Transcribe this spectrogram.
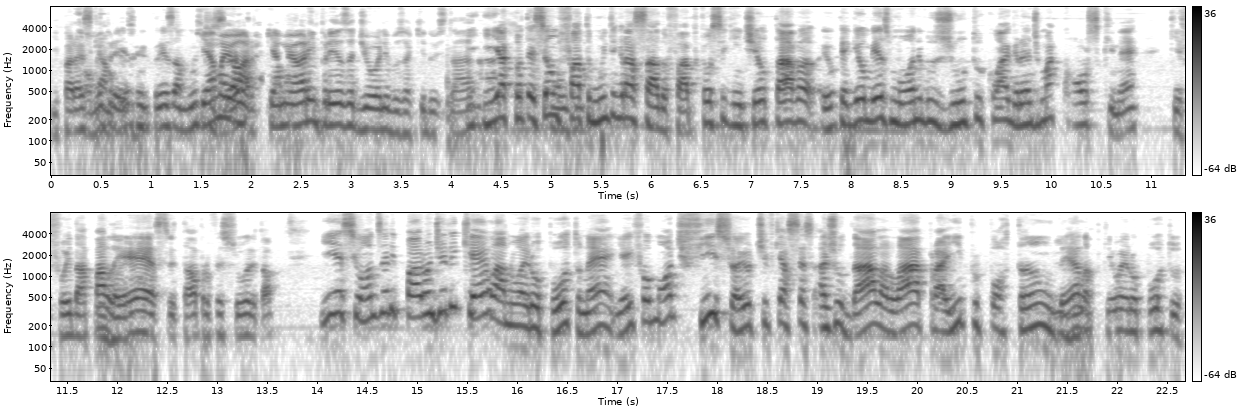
e parece que é empresa. uma empresa muito que é a maior, que é a maior empresa de ônibus aqui do estado. E, e aconteceu um fato muito engraçado, Fábio, que foi o seguinte, eu tava, eu peguei o mesmo ônibus junto com a grande Makolsky, né, que foi dar palestra uhum. e tal, professor e tal. E esse ônibus ele para onde ele quer lá no aeroporto, né? E aí foi mó difícil. Aí eu tive que ajudá-la lá para ir pro portão uhum. dela, porque o aeroporto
